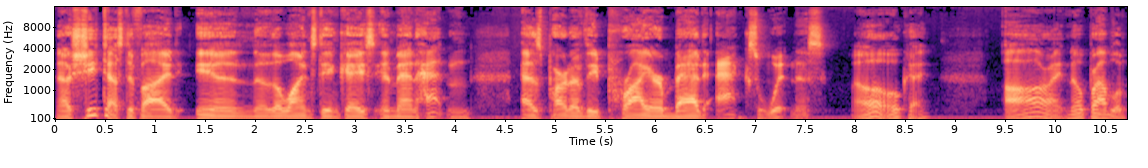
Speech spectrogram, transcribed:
Now, she testified in the Weinstein case in Manhattan as part of the prior bad acts witness. Oh, okay. All right, no problem.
